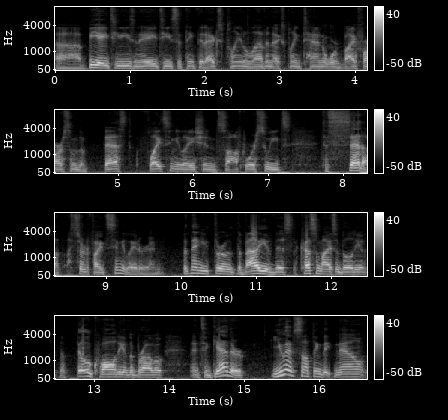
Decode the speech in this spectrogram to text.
uh, BATDs and AATs that think that X-Plane 11, X-Plane 10 were by far some of the best flight simulation software suites to set up a certified simulator in. But then you throw the value of this, the customizability of the build quality of the Bravo, and together you have something that now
